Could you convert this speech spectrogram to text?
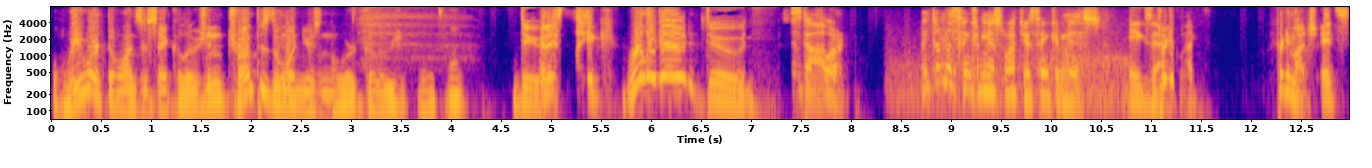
"We weren't the ones who said collusion. Trump is the one using the word collusion all the time." Dude, And it's like, really, dude? dude, stop. I don't think it means what you think it means. Exactly. much. Pretty much. It's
